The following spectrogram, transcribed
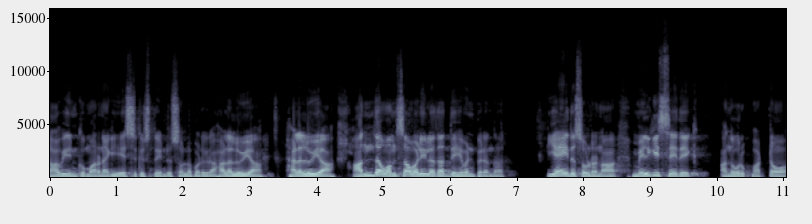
தாவீதின் குமாரனாகி இயேசு கிறிஸ்து என்று சொல்லப்படுகிறார். ஹலலுயா ஹலலுயா அந்த வம்சாவளியில் தான் தேவன் பிறந்தார். ஏன் இதை சொல்கிறேன்னா மெல்கி சேதேக் அந்த ஒரு பட்டம்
